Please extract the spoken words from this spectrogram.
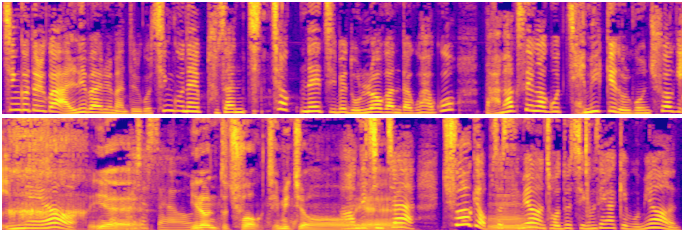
친구들과 알리바이를 만들고 친구네 부산 친척네 집에 놀러 간다고 하고 남학생하고 재밌게 놀고 온 추억이 있네요. 예. 라고 하셨어요. 이런 또 추억 재밌죠. 아, 근데 예. 음. 진짜 추억이 없었으면 저도 지금 생각해 보면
